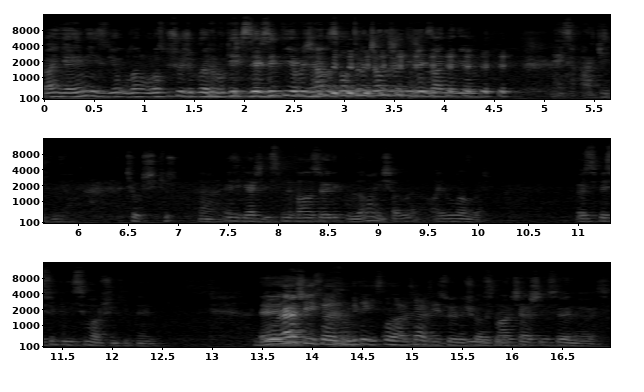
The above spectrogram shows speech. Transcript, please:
Ben yayını izliyor. Ulan orospu çocukları bu gezi zevzekli yapacağınız oturun çalışın diyecek zannediyorum. Neyse fark etmiyor. Çok şükür. Ha, neyse gerçi ismini falan söyledik burada ama inşallah ayrılmazlar. Öyle spesifik bir isim var çünkü ipnenin. Bu Ee, her şeyi söyledim. Bir tek ismi hariç her şeyi söyledim şu an. İsmi hariç her şeyi söylemiyor evet.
